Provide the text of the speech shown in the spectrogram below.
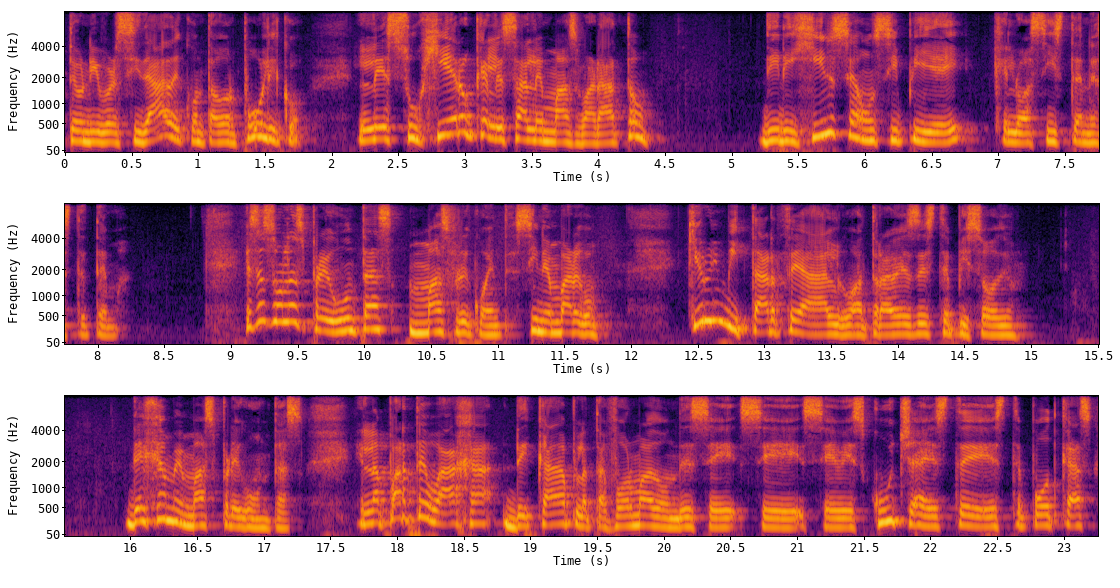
de universidad de contador público. Le sugiero que le sale más barato dirigirse a un CPA que lo asiste en este tema. Esas son las preguntas más frecuentes. Sin embargo, quiero invitarte a algo a través de este episodio. Déjame más preguntas. En la parte baja de cada plataforma donde se, se, se, escucha este, este podcast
